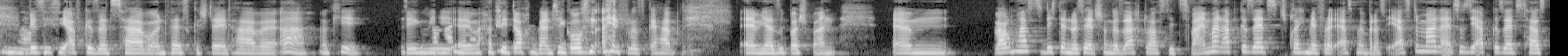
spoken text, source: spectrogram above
genau. bis ich sie abgesetzt habe und festgestellt habe, ah, okay, irgendwie äh, hat sie doch einen ganz schön großen Einfluss gehabt. Ähm, ja, super spannend. Ähm, Warum hast du dich denn, du hast ja jetzt schon gesagt, du hast sie zweimal abgesetzt. Sprechen wir vielleicht erstmal über das erste Mal, als du sie abgesetzt hast.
